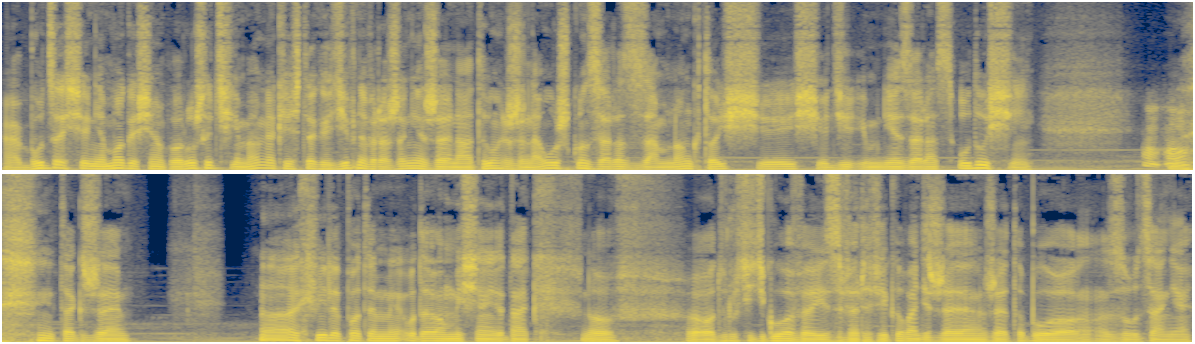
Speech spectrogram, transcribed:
E, Budzę się, nie mogę się poruszyć i mam jakieś takie dziwne wrażenie, że na, tu, że na łóżku zaraz za mną ktoś e, siedzi i mnie zaraz udusi. Mhm. Także no, chwilę potem udało mi się jednak no, odwrócić głowę i zweryfikować, że, że to było złudzenie.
